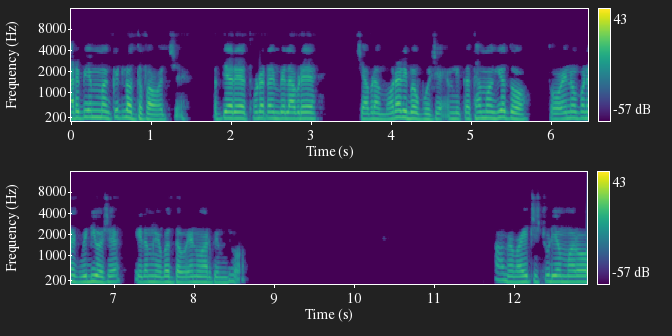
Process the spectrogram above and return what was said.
આરપીએમમાં કેટલો તફાવત છે? અત્યારે થોડા ટાઈમ પહેલાં આપણે જે આપણા મોરારી બાપુ છે, એમની કથામાં ગયો તો તો એનો પણ એક વીડિયો છે, એ તમને બતાવું, એનું આરપીએમ જુઓ. આ મેં વાઇટ સ્ટુડિયો મારો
